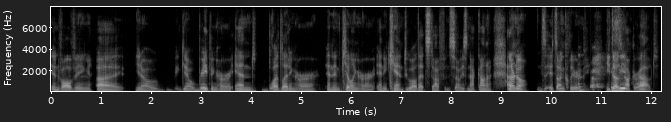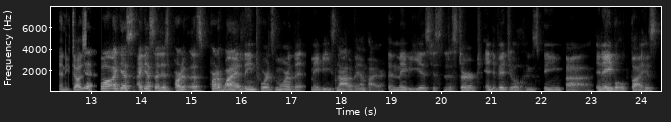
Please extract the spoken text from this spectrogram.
involving uh you know you know raping her and bloodletting her and then killing her and he can't do all that stuff and so he's not gonna. I don't know. It's, it's unclear to me. he does he, knock her out and he does. Yeah. Well, I guess I guess that is part of that's part of why I lean towards more that maybe he's not a vampire, and maybe he is just a disturbed individual who's being uh, enabled by his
